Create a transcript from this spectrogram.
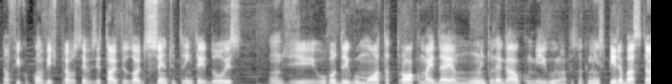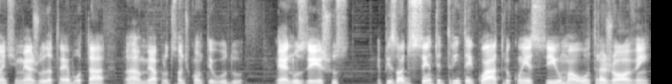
Então fica o convite para você visitar o episódio 132, onde o Rodrigo Mota troca uma ideia muito legal comigo e uma pessoa que me inspira bastante, me ajuda até a botar a minha produção de conteúdo é, nos eixos. Episódio 134, eu conheci uma outra jovem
